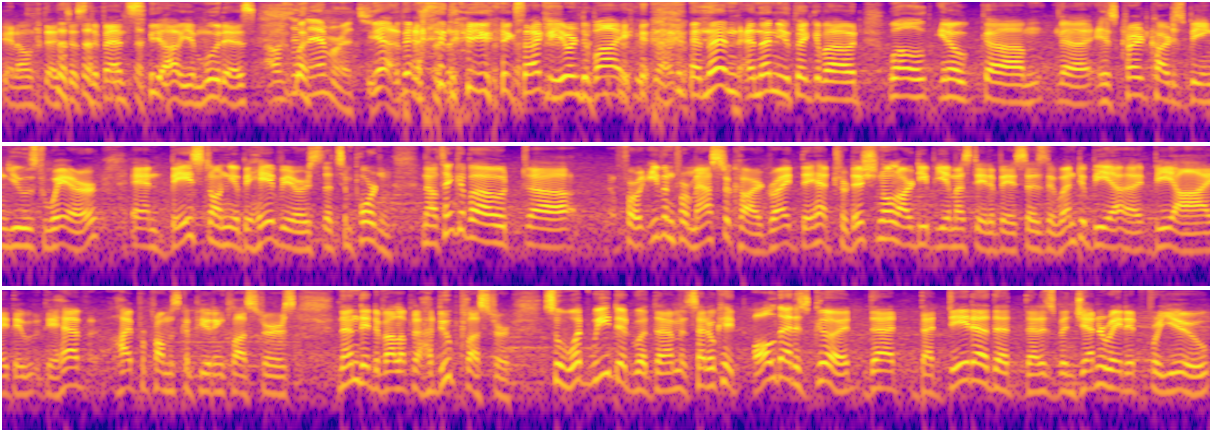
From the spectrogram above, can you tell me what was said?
you know, that just depends how your mood is. I was in Emirates. Yeah, there- there you- exactly, you're in Dubai. and, then, and then you think about, well, you know, um, uh, his credit card is being used where, and based on your behaviors, that's important. Now think about uh, for even for MasterCard, right, they had traditional RDBMS databases, they went to BI, BI they, they have high performance computing clusters, then they developed a Hadoop cluster. So what we did with them is said, okay, all that is good, that, that data that, that has been generated for you,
